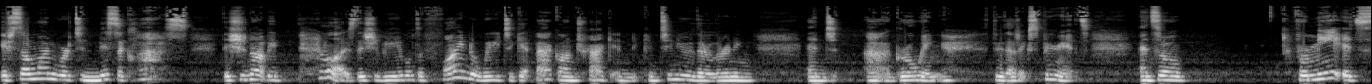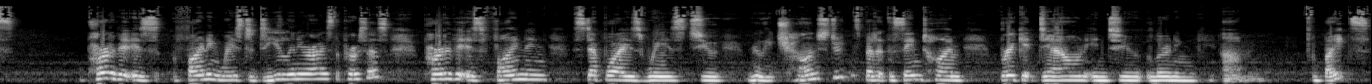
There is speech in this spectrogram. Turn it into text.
If someone were to miss a class, they should not be penalized. They should be able to find a way to get back on track and continue their learning and uh, growing through that experience. And so for me, it's part of it is finding ways to delinearize the process. Part of it is finding stepwise ways to really challenge students, but at the same time, break it down into learning um, bites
